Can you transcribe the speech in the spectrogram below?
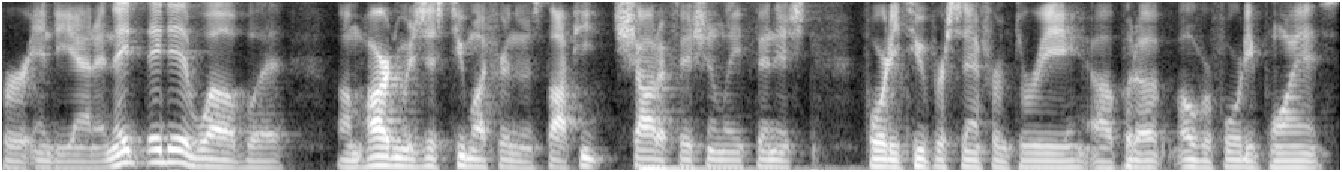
for Indiana, and they they did well. But um, Harden was just too much for them to stop. He shot efficiently, finished forty two percent from three, uh, put up over forty points.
